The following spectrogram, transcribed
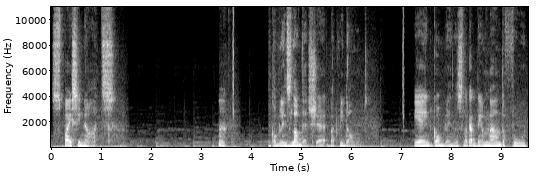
spicy knots. Huh. Goblins love that shit, but we don't. We ain't goblins. Look at the amount of food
